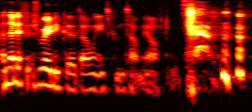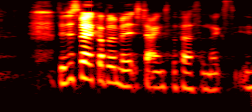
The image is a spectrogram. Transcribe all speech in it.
And then if it's really good, I want you to come and tell me afterwards. so just spend a couple of minutes chatting to the person next to you.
